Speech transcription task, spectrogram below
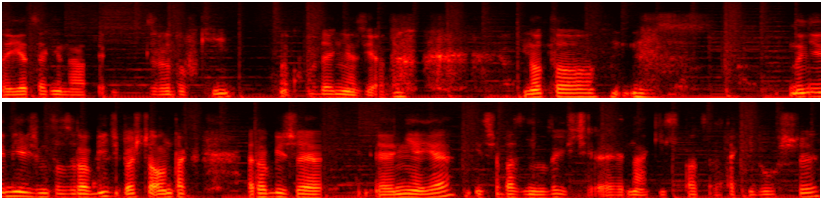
jedzenie na tym z lodówki. No kurde, nie zjadł. No to no nie mieliśmy co zrobić, bo jeszcze on tak robi, że e, nie je i trzeba z nim wyjść e, na jakiś spacer taki dłuższy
